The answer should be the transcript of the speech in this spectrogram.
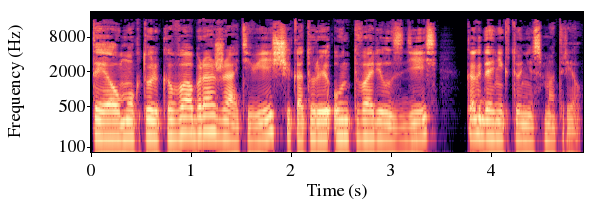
Тео мог только воображать вещи, которые он творил здесь, когда никто не смотрел.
